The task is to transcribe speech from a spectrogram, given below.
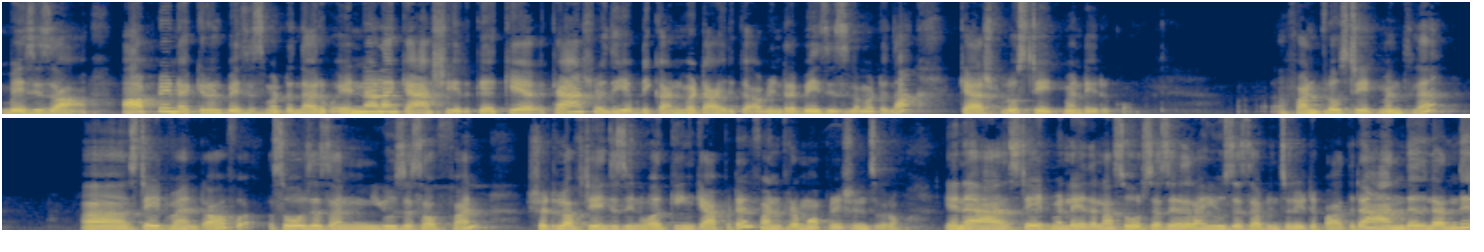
பேசிஸாக ஆப்டைன் அக்யூரல் பேசிஸ் மட்டும்தான் இருக்கும். என்னெல்லாம் கேஷ் இருக்குது கே கேஷ் வந்து எப்படி கன்வெர்ட் ஆகிருக்கு அப்படின்ற பேசிஸில் மட்டும்தான் கேஷ் ஃப்ளோ ஸ்டேட்மெண்ட் இருக்கும். ஃபண்ட் ஃப்ளோ ஸ்டேட்மெண்ட்ஸில் statement of sources and uses of fund schedule of changes in working capital fund from operations வரும். ஏன்னா ஸ்டேட்மெண்ட்டில் எதெல்லாம் சோர்சஸ் எதெல்லாம் யூசஸ் அப்படின்னு சொல்லிட்டு பார்த்துட்டு அந்த இதுலேருந்து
